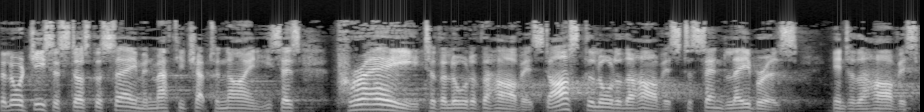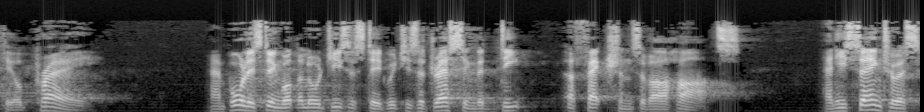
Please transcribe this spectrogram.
The Lord Jesus does the same in Matthew chapter 9. He says, pray to the Lord of the harvest. Ask the Lord of the harvest to send laborers into the harvest field. Pray. And Paul is doing what the Lord Jesus did, which is addressing the deep affections of our hearts. And he's saying to us,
